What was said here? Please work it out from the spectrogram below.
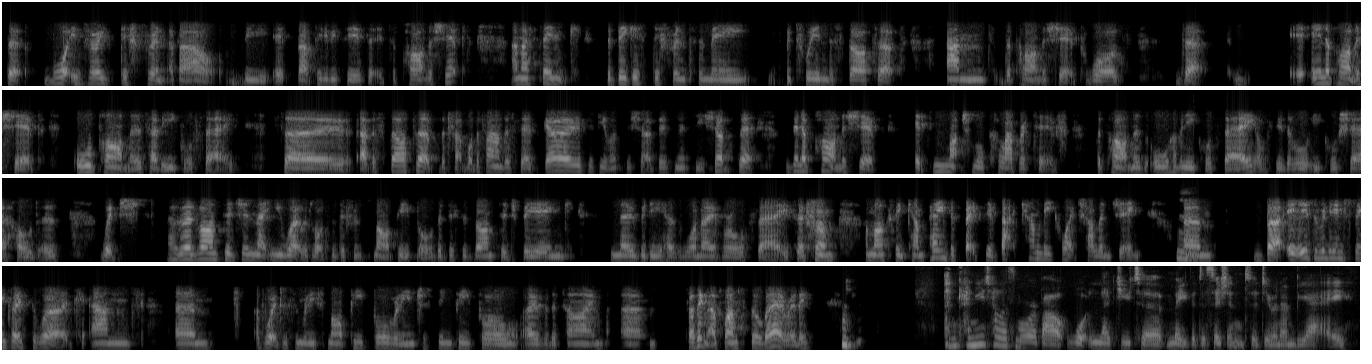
that what is very different about the about PwC is that it's a partnership, and I think the biggest difference for me between the startup and the partnership was that in a partnership, all partners have equal say. So at the startup, the what the founder says goes. If he wants to shut a business, he shuts it. Within a partnership, it's much more collaborative. The partners all have an equal say. Obviously, they're all equal shareholders, which has an advantage in that you work with lots of different smart people. The disadvantage being nobody has one overall say. So, from a marketing campaign perspective, that can be quite challenging. Mm. Um, but it is a really interesting place to work, and um, I've worked with some really smart people, really interesting people over the time. Um, so I think that's why I'm still there, really. And can you tell us more about what led you to make the decision to do an MBA?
